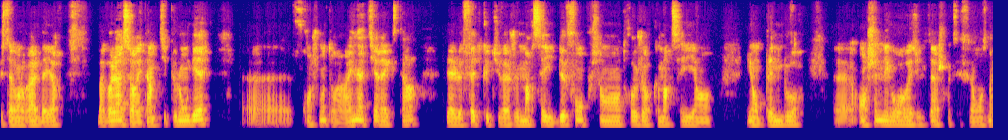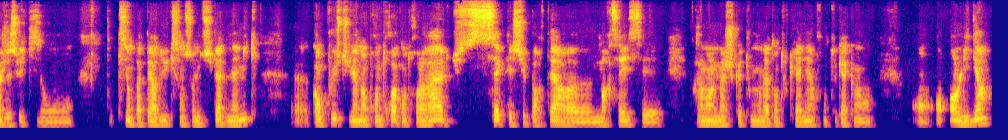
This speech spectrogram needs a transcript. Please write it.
juste avant le Real d'ailleurs, bah voilà, ça aurait été un petit peu longuet. Euh, franchement, tu rien à tirer, etc. Là, le fait que tu vas jouer Marseille deux fois en plus en trois jours que Marseille en, et en pleine bourre, euh, enchaîne les gros résultats. Je crois que ça fait 11 matchs de suite qu'ils n'ont ont pas perdu, qui sont sur une super dynamique. Euh, qu'en plus, tu viens d'en prendre trois contre le Real, tu sais que les supporters Marseille, c'est vraiment le match que tout le monde attend toute l'année, enfin, en tout cas quand, en, Ligue 1.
